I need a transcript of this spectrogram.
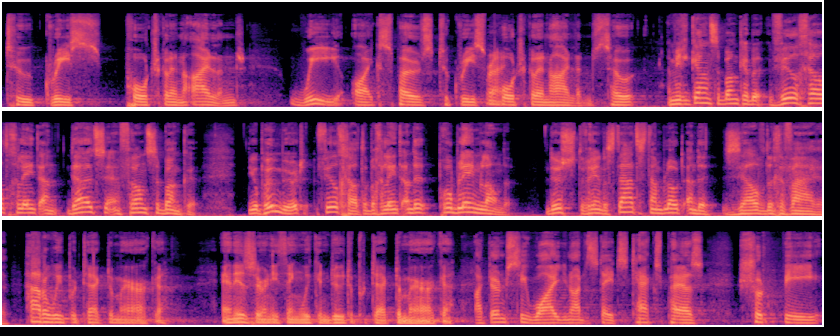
to Greece, Portugal and Ireland, we are exposed to Greece, right. Portugal and Ireland. So Amerikaanse banken hebben veel geld geleend aan Duitse en Franse banken... die op hun beurt veel geld hebben geleend aan de probleemlanden. Dus de Verenigde Staten staan bloot aan dezelfde gevaren. How do we protect America? And is there anything we can do to protect America? I don't see why United States taxpayers should be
